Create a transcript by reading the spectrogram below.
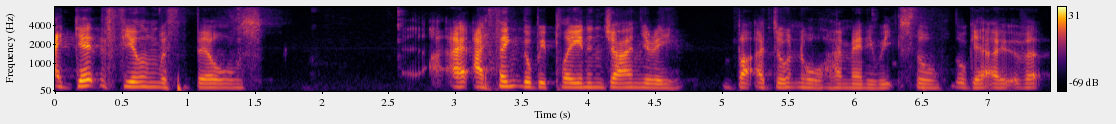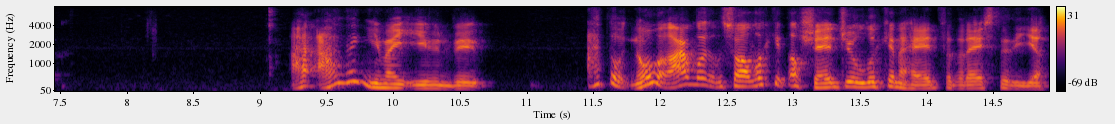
I, get the feeling with the Bills. I, I think they'll be playing in January, but I don't know how many weeks they'll they'll get out of it. I, I think you might even be. I don't know. I look so I look at their schedule, looking ahead for the rest of the year.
